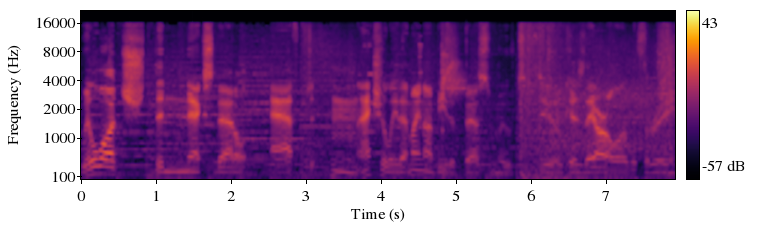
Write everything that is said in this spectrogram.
We'll watch the next battle after. Hmm, actually, that might not be the best move to do because they are all level three.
